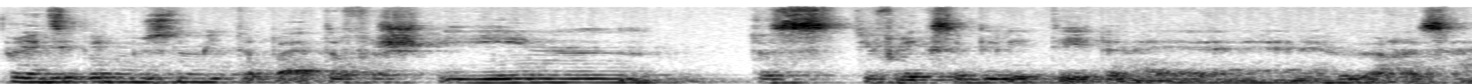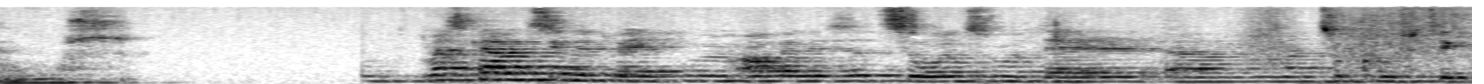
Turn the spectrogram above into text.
prinzipiell müssen Mitarbeiter verstehen, dass die Flexibilität eine, eine, eine höhere sein muss. Was glauben Sie, mit welchem Organisationsmodell ähm, man zukünftig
